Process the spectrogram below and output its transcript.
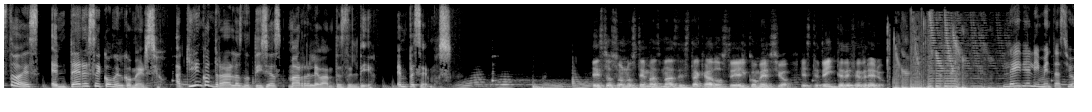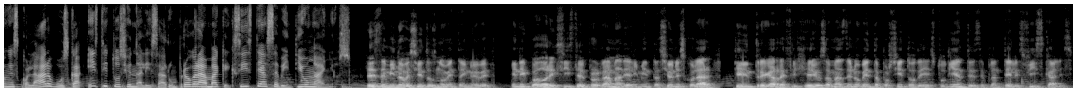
Esto es Entérese con el Comercio. Aquí encontrará las noticias más relevantes del día. Empecemos. Estos son los temas más destacados de El Comercio este 20 de febrero. Ley de Alimentación Escolar busca institucionalizar un programa que existe hace 21 años. Desde 1999, en Ecuador existe el programa de alimentación escolar, que entrega refrigerios a más del 90% de estudiantes de planteles fiscales.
